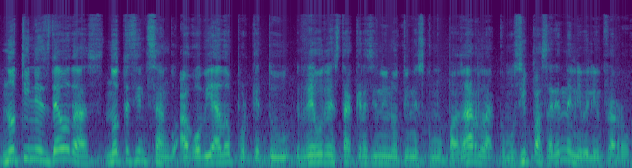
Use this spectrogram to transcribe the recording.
no tienes deudas, no te sientes agobiado porque tu deuda está creciendo y no tienes cómo pagarla, como si pasaría en el nivel infrarrojo.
